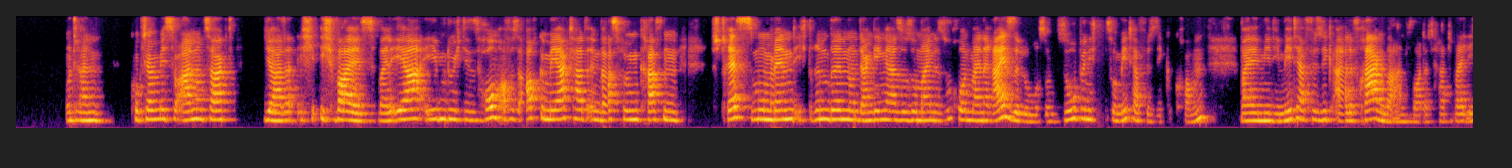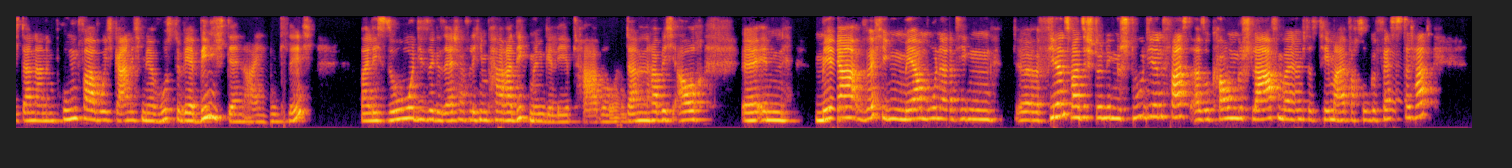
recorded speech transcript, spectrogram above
Und dann guckt er mich so an und sagt, ja, ich, ich weiß, weil er eben durch dieses Homeoffice auch gemerkt hat, in was für einem krassen Stressmoment ich drin bin. Und dann ging also so meine Suche und meine Reise los. Und so bin ich zur Metaphysik gekommen, weil mir die Metaphysik alle Fragen beantwortet hat, weil ich dann an einem Punkt war, wo ich gar nicht mehr wusste, wer bin ich denn eigentlich? Weil ich so diese gesellschaftlichen Paradigmen gelebt habe. Und dann habe ich auch äh, in mehrwöchigen, mehrmonatigen, äh, 24-stündigen Studien fast, also kaum geschlafen, weil mich das Thema einfach so gefesselt hat.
